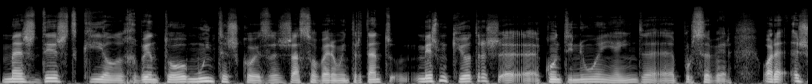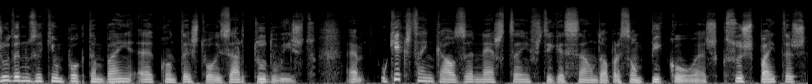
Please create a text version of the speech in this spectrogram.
mas desde que ele rebentou, muitas coisas já souberam, entretanto, mesmo que outras uh, continuem ainda por saber. Ora, ajuda-nos aqui um pouco também a contextualizar tudo isto. o que é que está em causa nesta investigação da Operação Picoas que suspeitas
